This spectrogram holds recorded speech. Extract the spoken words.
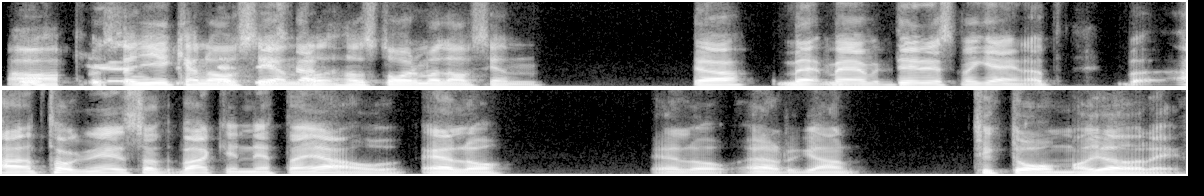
Ja, Och, och sen gick han av det är scen. så här- Han, han stormade av scenen. Ja, men, men det är det som är grejen. Att, antagligen är det så att varken Netanyahu eller, eller Erdogan tyckte om att göra det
